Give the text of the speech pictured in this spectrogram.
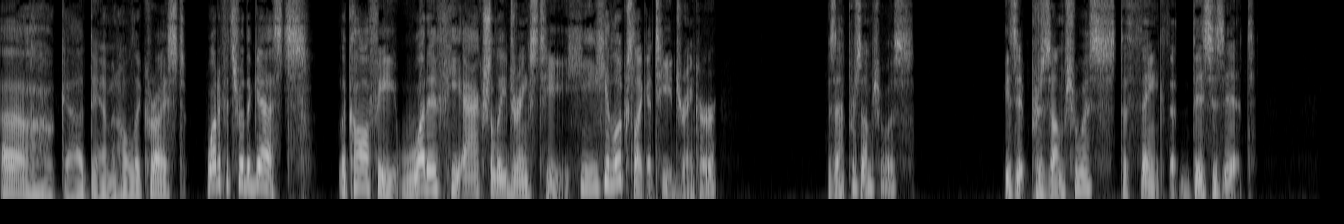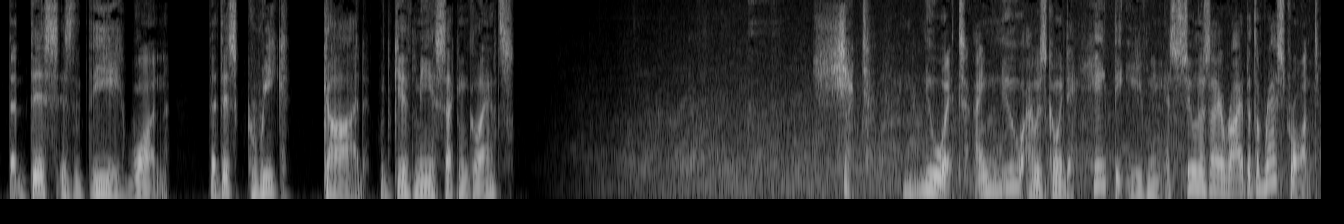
Oh, God damn it, holy Christ. What if it's for the guests? The coffee. What if he actually drinks tea? He, he looks like a tea drinker. Is that presumptuous? Is it presumptuous to think that this is it? That this is the one? That this Greek God would give me a second glance? Shit. I knew it. I knew I was going to hate the evening as soon as I arrived at the restaurant.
